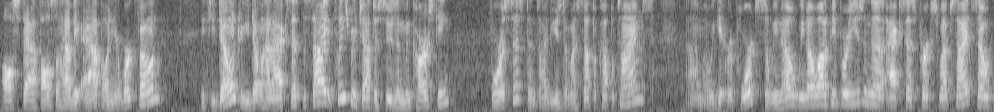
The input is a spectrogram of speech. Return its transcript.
All staff also have the app on your work phone. If you don't or you don't know how to access the site, please reach out to Susan Minkarski for assistance. I've used it myself a couple times. Um, we get reports, so we know we know a lot of people are using the Access Perks website. So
